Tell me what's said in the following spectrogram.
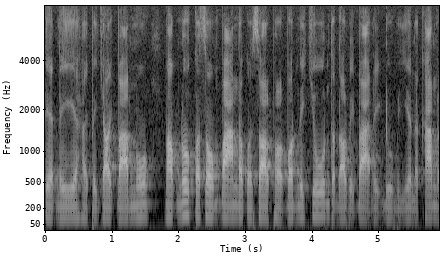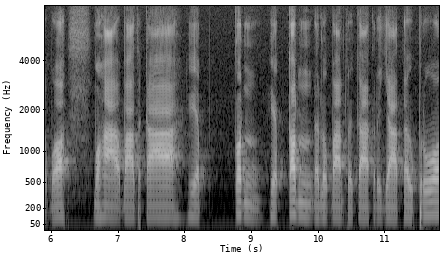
ទនីឲ្យប្រយោជន៍បាននោះមកនោះក៏សូមបានដល់កុសលផលបុណ្យនេះជូនទៅដល់វិបាកនៃដួងវិញ្ញាណខណ្ឌរបស់មហាអបាសកាហៀបគុណហៀបកិនដែលលោកបានធ្វើការកិរិយាទៅព្រម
